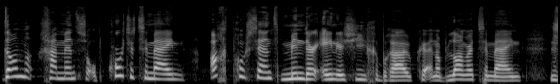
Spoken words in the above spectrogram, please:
Dan gaan mensen op korte termijn 8% minder energie gebruiken en op lange termijn 6%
